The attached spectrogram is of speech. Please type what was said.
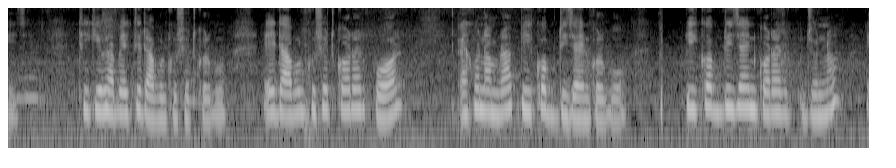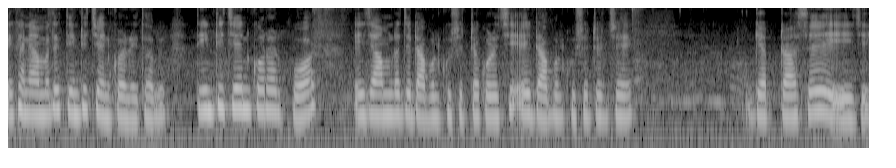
এই যে, ঠিক এভাবে একটি ডাবল কুশেট করব। এই ডাবল কুশেট করার পর, এখন আমরা পিকঅপ ডিজাইন করব। পিকঅপ ডিজাইন করার জন্য এখানে আমাদের তিনটি চেন করে নিতে হবে। তিনটি চেন করার পর এই যে আমরা যে ডাবল কুশেটটা করেছি, এই ডাবল কুশেটের যে গ্যাপটা আছে, এই যে,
